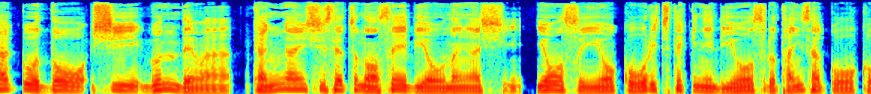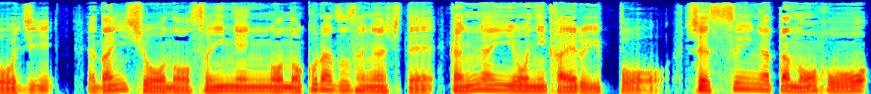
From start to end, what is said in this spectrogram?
各道、市、軍では、灌漑施設の整備を促し、用水を効率的に利用する対策を講じ、大小の水源を残らず探して、灌漑用に変える一方、節水型農法を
